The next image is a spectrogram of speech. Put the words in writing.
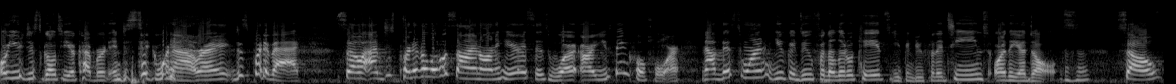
or you just go to your cupboard and just take one out, right? Just put it back. So I've just printed a little sign on here. It says, "What are you thankful for?" Now this one you could do for the little kids, you can do for the teens or the adults. Mm-hmm. So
